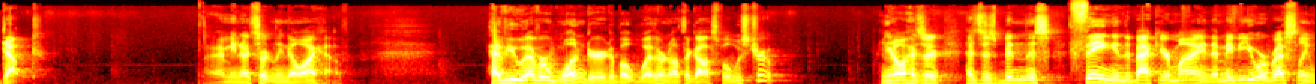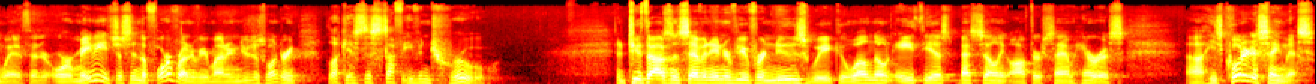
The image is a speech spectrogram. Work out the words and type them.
doubt? I mean, I certainly know I have. Have you ever wondered about whether or not the gospel was true? You know, has there has there been this thing in the back of your mind that maybe you were wrestling with, or maybe it's just in the forefront of your mind, and you're just wondering, look, is this stuff even true? In a 2007 interview for Newsweek, a well-known atheist, best-selling author Sam Harris, uh, he's quoted as saying this:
